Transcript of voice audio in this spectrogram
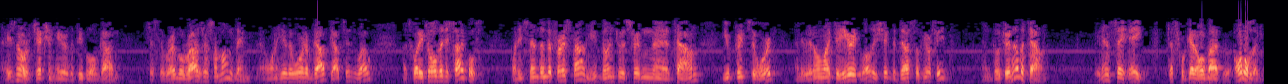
There is no rejection here of the people of God, just the rebel rousers among them. They don't want to hear the word of God. God says, well, that's what he told the disciples when he sent them the first time. You go into a certain uh, town, you preach the word, and if they don't like to hear it, well, you shake the dust off your feet and go to another town. He didn't say, hey, just forget all about all of them.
